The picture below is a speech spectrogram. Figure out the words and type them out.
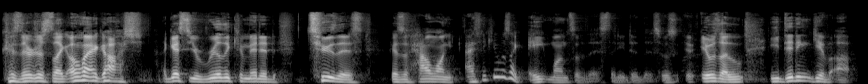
because they're just like, oh my gosh, I guess you're really committed to this because of how long. I think it was like eight months of this that he did this. It was, it was a, he didn't give up.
